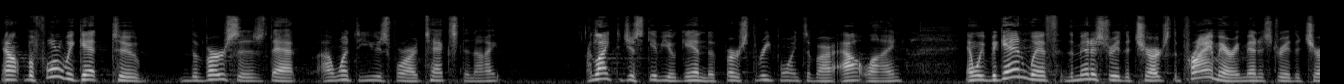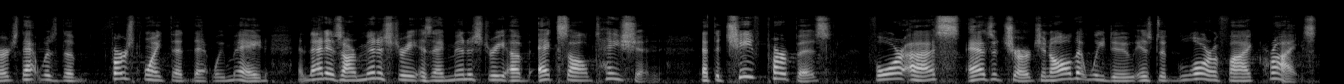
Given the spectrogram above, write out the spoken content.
Now, before we get to the verses that I want to use for our text tonight. I'd like to just give you again the first three points of our outline. And we began with the ministry of the church, the primary ministry of the church. That was the first point that, that we made. And that is our ministry is a ministry of exaltation. That the chief purpose for us as a church in all that we do is to glorify Christ.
